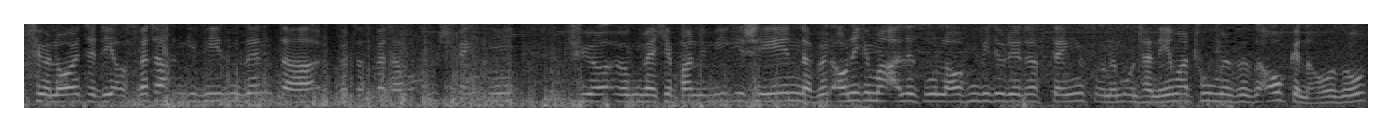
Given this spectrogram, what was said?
für Leute, die aufs Wetter angewiesen sind. Da wird das Wetter umschwenken für irgendwelche Pandemiegeschehen. Da wird auch nicht immer alles so laufen, wie du dir das denkst. Und im Unternehmertum ist es auch genauso.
